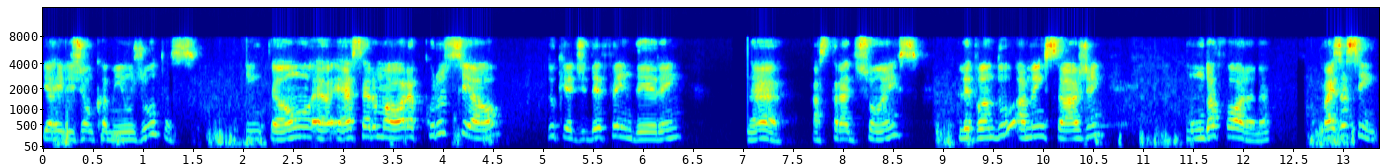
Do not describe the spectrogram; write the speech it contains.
e a religião caminham juntas, então é, essa era uma hora crucial do que de defenderem, né, as tradições, levando a mensagem mundo afora, né? Mas assim,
